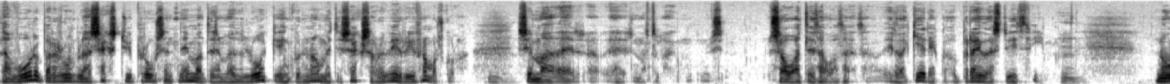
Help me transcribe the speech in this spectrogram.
það voru bara rúmlega 60% nefnandi sem hefðu lokið einhverju námið til 6 ára veru í framhalskóla mm. sem að er, er náttúrulega sá allir þá að það, er að gera eitthvað og breyðast við því mm. nú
